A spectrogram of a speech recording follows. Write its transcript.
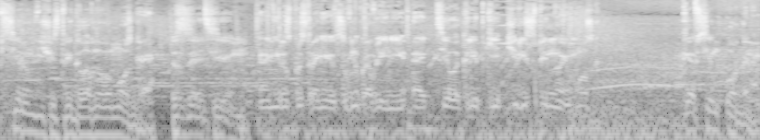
в сером веществе головного мозга. Затем они распространяются в направлении от тела клетки через спинной мозг ко всем органам.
